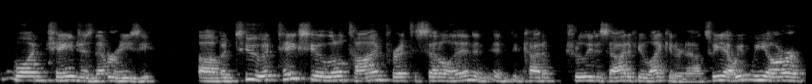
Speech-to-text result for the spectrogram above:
one, change is never easy. Uh, but two, it takes you a little time for it to settle in and, and kind of truly decide if you like it or not. So, yeah, we, we are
